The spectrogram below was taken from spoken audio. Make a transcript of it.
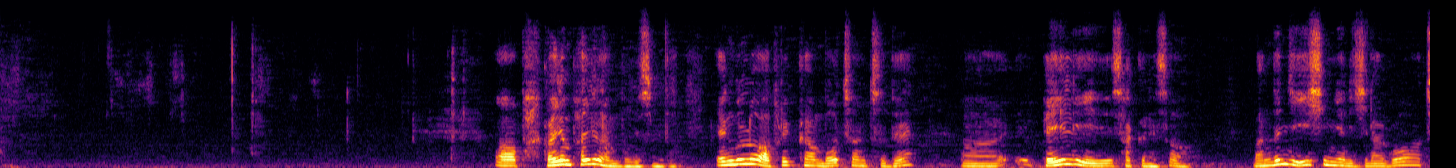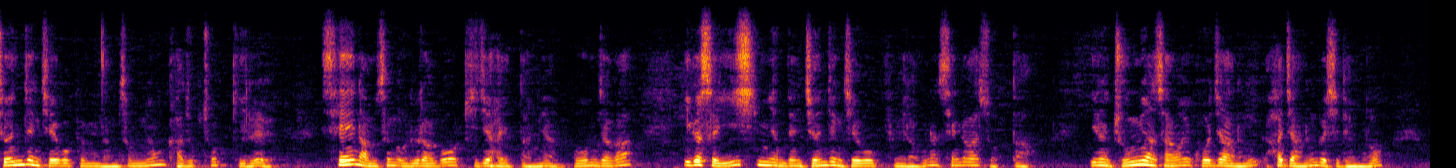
어, 관련 판례를 한번 보겠습니다. 앵글로 아프리칸 머천츠 대 어, 베일리 사건에서 만든 지 20년이 지나고 전쟁 재고품인 남성용 가죽 조끼를 새 남성 의류라고 기재하였다면 보험자가 이것을 20년 된 전쟁 재고품이라고는 생각할 수 없다. 이런 중요한 사항을 고지하지 않은 것이 되므로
